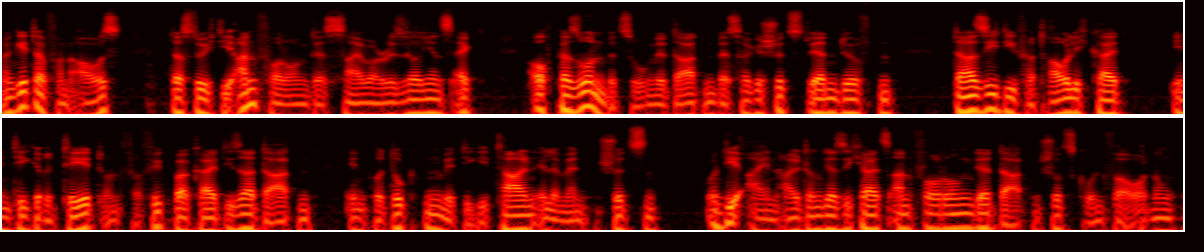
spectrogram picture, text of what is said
Man geht davon aus, dass durch die Anforderungen des Cyber Resilience Act auch personenbezogene Daten besser geschützt werden dürften, da sie die Vertraulichkeit, Integrität und Verfügbarkeit dieser Daten in Produkten mit digitalen Elementen schützen und die Einhaltung der Sicherheitsanforderungen der Datenschutzgrundverordnung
